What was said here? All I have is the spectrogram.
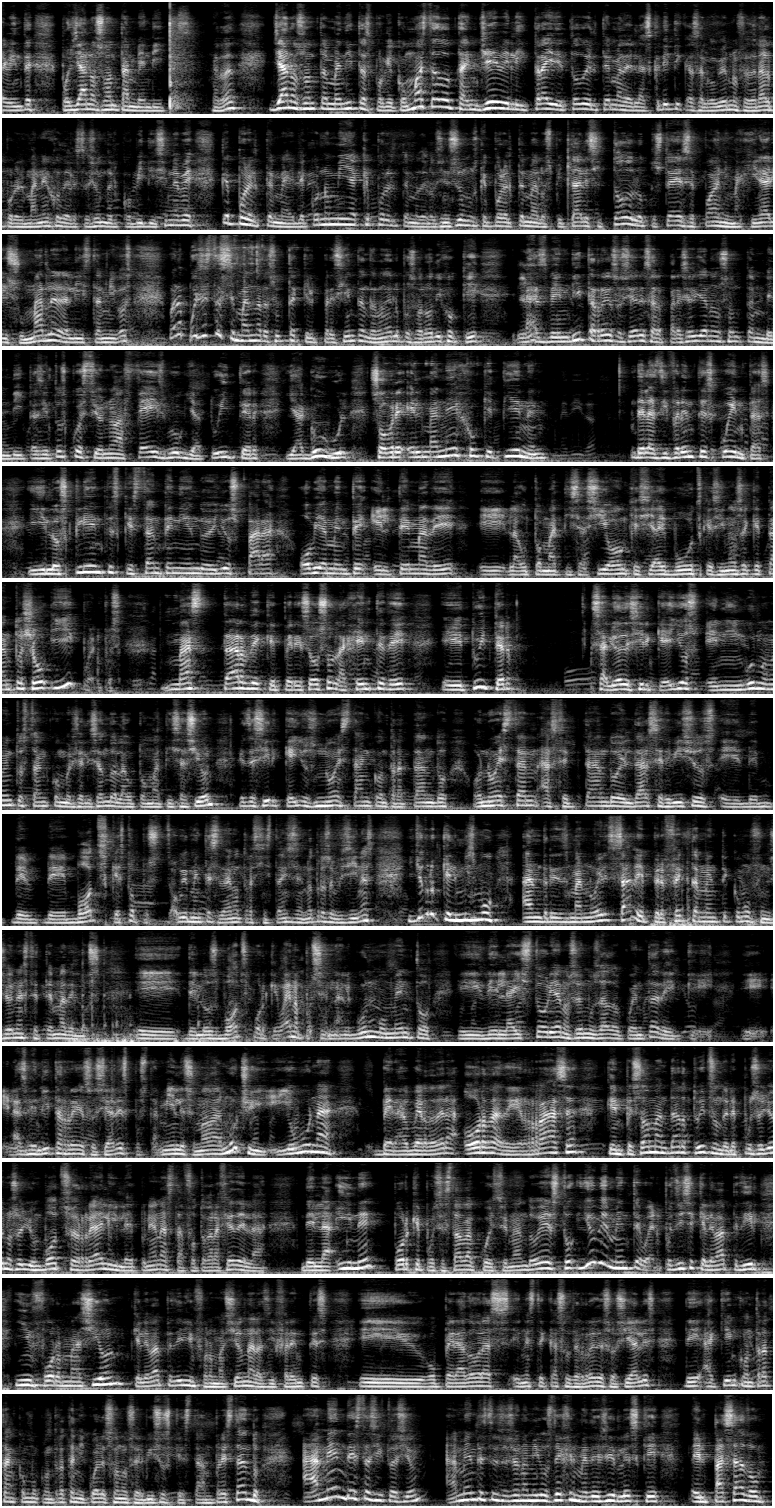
Pues ya no son tan benditas. ¿Verdad? Ya no son tan benditas porque como ha estado tan llevel y trae de todo el tema de las críticas al gobierno federal por el manejo de la estación del COVID-19, que por el tema de la economía, que por el tema de los insumos, que por el tema de los hospitales y todo lo que ustedes se puedan imaginar y sumarle a la lista, amigos. Bueno, pues esta semana resulta que el presidente Andrés Manuel López Obrador dijo que las benditas redes sociales al parecer ya no son tan benditas y entonces cuestionó a Facebook y a Twitter y a Google sobre el manejo que tienen de las diferentes cuentas y los clientes que están teniendo ellos para obviamente el tema de eh, la automatización, que si hay boots, que si no sé qué tanto show. Y bueno pues más tarde que perezoso la gente de eh, Twitter salió a decir que ellos en ningún momento están comercializando la automatización, es decir, que ellos no están contratando o no están aceptando el dar servicios eh, de, de- bots, que esto pues obviamente se da en otras instancias, en otras oficinas, y yo creo que el mismo Andrés Manuel sabe perfectamente cómo funciona este tema de los, eh, de los bots, porque bueno, pues en algún momento eh, de la historia nos hemos dado cuenta de que las benditas redes sociales pues también le sumaban mucho y hubo una vera- verdadera horda de raza que empezó a mandar tweets donde le puso yo no soy un bot, soy real y le ponían hasta fotografía de la, de la INE porque pues estaba cuestionando esto y obviamente bueno pues dice que le va a pedir información, que le va a pedir información a las diferentes eh, operadoras en este caso de redes sociales de a quién contratan, cómo contratan y cuáles son los servicios que están prestando. Amén de esta situación, amén de esta situación amigos, déjenme decirles que el pasado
